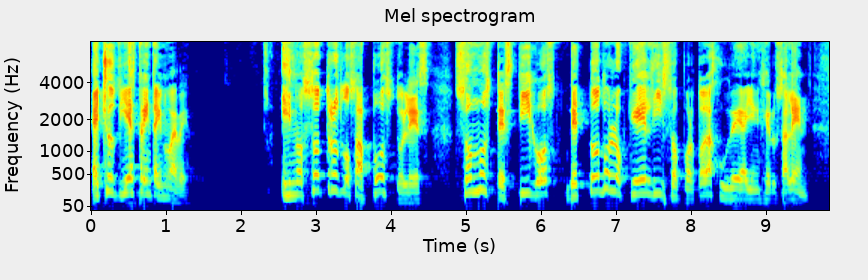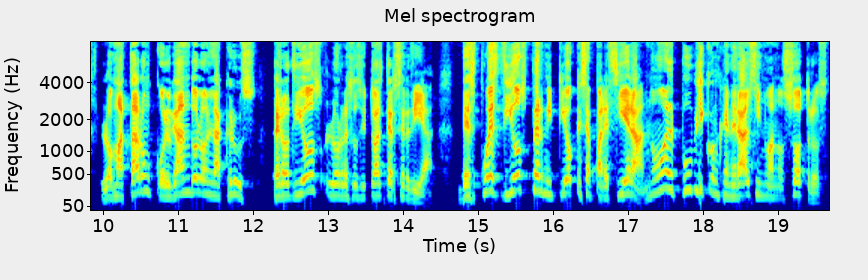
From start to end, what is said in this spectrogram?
Hechos 10:39. Y nosotros los apóstoles somos testigos de todo lo que él hizo por toda Judea y en Jerusalén. Lo mataron colgándolo en la cruz, pero Dios lo resucitó al tercer día. Después Dios permitió que se apareciera, no al público en general, sino a nosotros,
